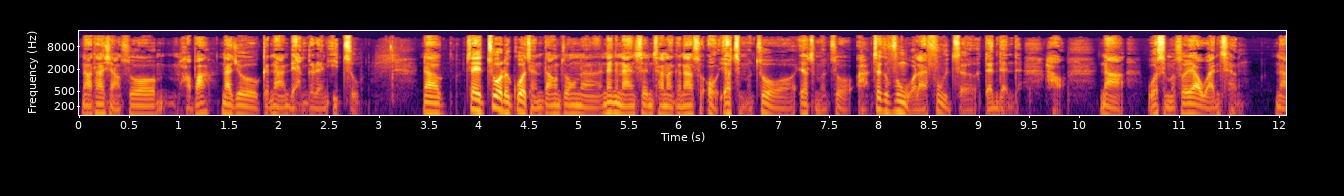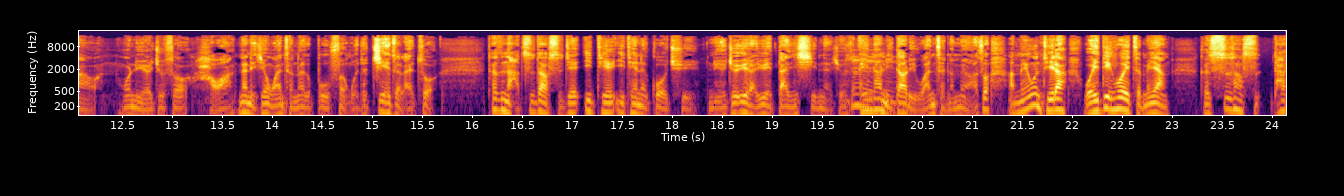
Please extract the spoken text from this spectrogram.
那他想说，好吧，那就跟他两个人一组。那在做的过程当中呢，那个男生常常跟他说：“哦，要怎么做哦，要怎么做啊？这个分我来负责，等等的。”好，那我什么时候要完成？那我女儿就说：“好啊，那你先完成那个部分，我就接着来做。”但是哪知道时间一天一天的过去，女儿就越来越担心了，就是：“哎、嗯那你到底完成了没有？”她说：“啊，没问题啦，我一定会怎么样。”可事实上是她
